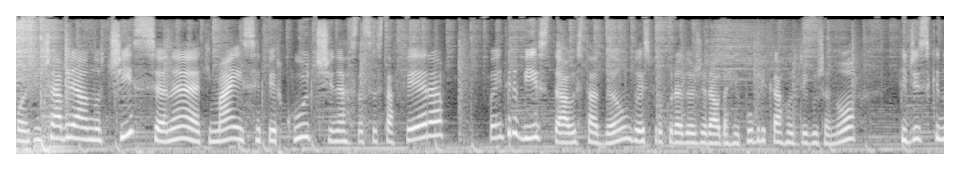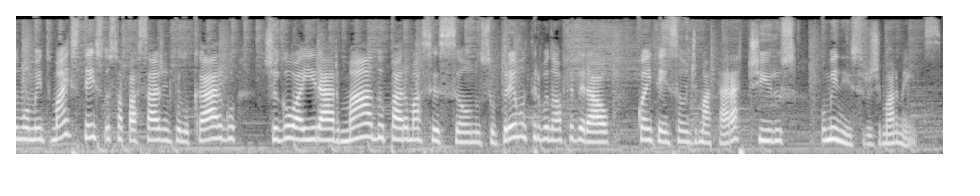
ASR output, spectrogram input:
Bom, a gente abre a notícia né, que mais repercute nesta sexta-feira. Foi a entrevista ao Estadão do ex-procurador-geral da República, Rodrigo Janot, que disse que no momento mais tenso da sua passagem pelo cargo, chegou a ir armado para uma sessão no Supremo Tribunal Federal com a intenção de matar a tiros o ministro Gilmar Mendes.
